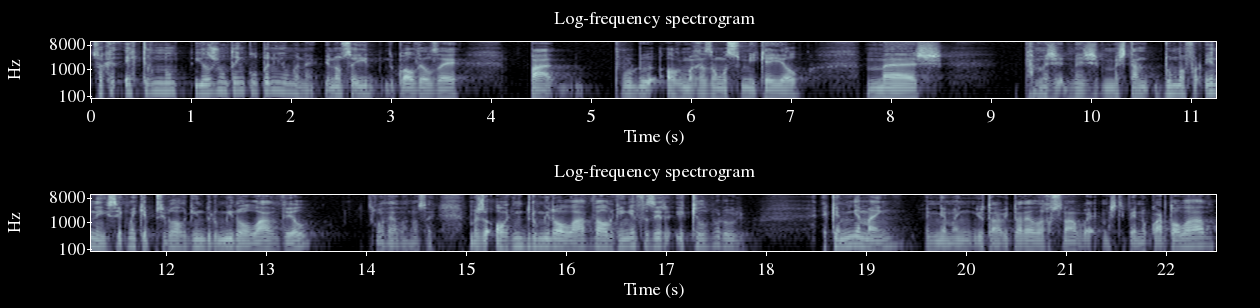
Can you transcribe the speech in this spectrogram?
Só que é que ele não, eles não têm culpa nenhuma, né? Eu não sei de qual deles é. Pá, por alguma razão assumi que é ele. Mas, pá, mas, mas, mas está de uma forma. Eu nem sei como é que é possível alguém dormir ao lado dele ou dela, não sei. Mas alguém dormir ao lado de alguém a fazer aquele barulho. É que a minha mãe, a minha mãe, eu estava habituado a ela a ressonar, ué, mas tipo é no quarto ao lado,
